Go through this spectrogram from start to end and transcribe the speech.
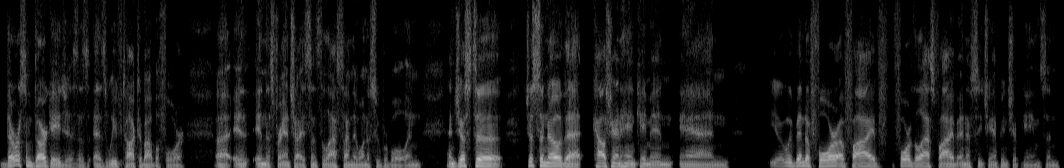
there were some dark ages as as we've talked about before uh, in in this franchise since the last time they won a Super Bowl, and and just to just to know that Kyle Shanahan came in and you know we've been to four of five, four of the last five NFC Championship games, and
